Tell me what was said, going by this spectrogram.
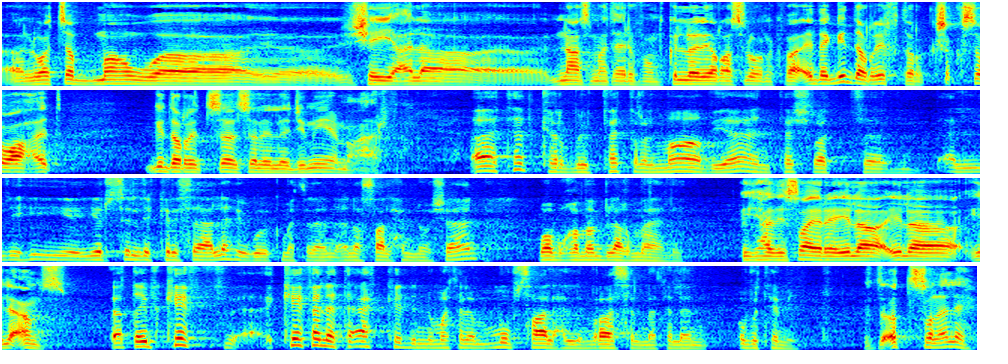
الواتساب ما هو آه، شيء على ناس ما تعرفهم كل اللي يراسلونك فإذا قدر يخترق شخص واحد قدر يتسلسل إلى جميع معارفه آه تذكر بالفترة الماضية انتشرت آه، اللي هي يرسل لك رسالة يقول لك مثلا أنا صالح النوشان وأبغى مبلغ مالي. إيه هذه صايرة إلى إلى إلى أمس. آه، طيب كيف كيف أنا أتأكد إنه مثلا مو بصالح اللي مراسل مثلا أبو تميم؟ اتصل عليه.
